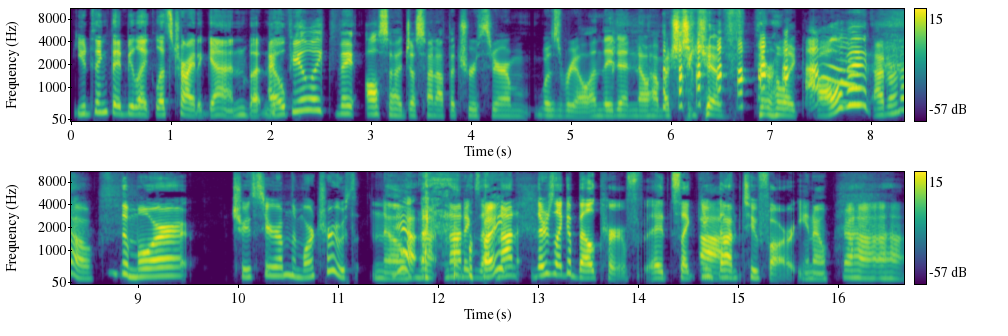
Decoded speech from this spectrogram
You'd think they'd be like, "Let's try it again," but nope. I feel like they also had just found out the truth serum was real, and they didn't know how much to give. they were like, all of it? I don't know. the more truth serum, the more truth. No, Yeah. not not exactly. Right? Not there's like a bell curve. It's like you've Ah. gone too far, you know. Uh-huh, uh-huh.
